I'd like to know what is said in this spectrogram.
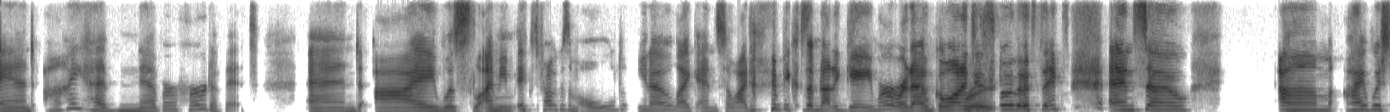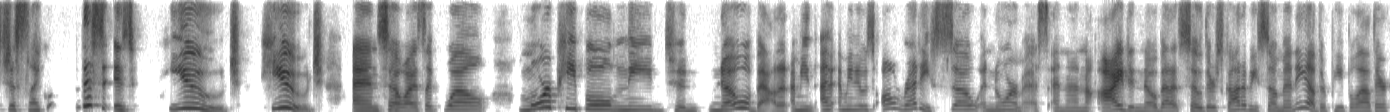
and I had never heard of it. And I was, I mean, it's probably because I'm old, you know, like, and so I, because I'm not a gamer or I don't go on and do some of those things. And so um, I was just like, this is huge, huge. And so I was like, well, more people need to know about it. I mean, I, I mean, it was already so enormous, and then I didn't know about it. So there's got to be so many other people out there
